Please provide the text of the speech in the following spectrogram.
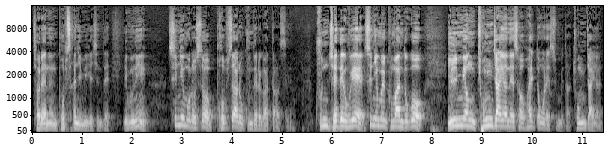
절에는 법사님이 계신데 이분이 스님으로서 법사로 군대를 갔다 왔어요. 군 제대 후에 스님을 그만두고 일명 종자연에서 활동을 했습니다. 종자연.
